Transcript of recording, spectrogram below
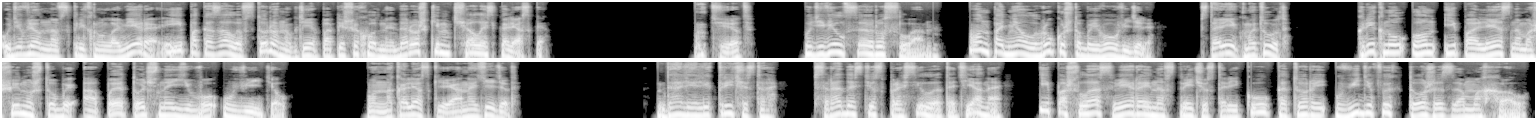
Удивленно вскрикнула Вера и показала в сторону, где по пешеходной дорожке мчалась коляска. «Дед?» – удивился Руслан. Он поднял руку, чтобы его увидели. «Старик, мы тут!» Крикнул он и полез на машину, чтобы АП точно его увидел. Он на коляске, и она едет. «Дали электричество?» – с радостью спросила Татьяна и пошла с Верой навстречу старику, который, увидев их, тоже замахал.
